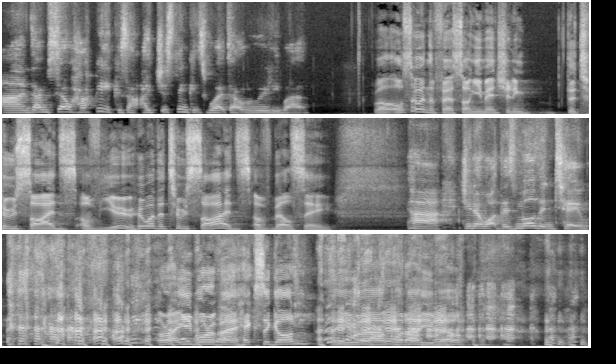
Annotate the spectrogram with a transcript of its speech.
And I'm so happy because I, just think it's worked out really well. Well, also in the first song, you're mentioning the two sides of you. Who are the two sides of Mel C? Ah, do you know what? There's more than two. All right, you more of a hexagon? Are you, uh, what are you, Mel?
